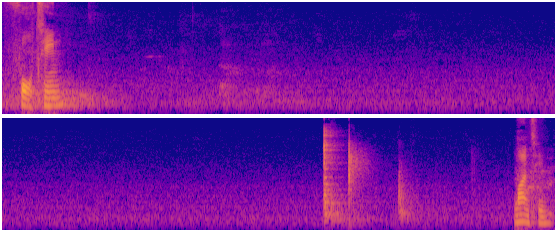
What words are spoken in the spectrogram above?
Fourteen. Nineteen.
